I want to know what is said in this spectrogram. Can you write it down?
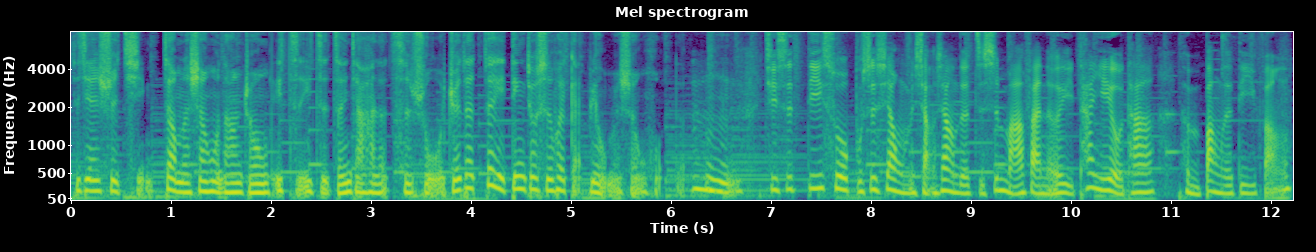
这件事情，在我们的生活当中一直一直增加它的次数，我觉得这一定就是会改变我们生活的。嗯，其实低塑不是像我们想象的只是麻烦而已，它也有它很棒的地方。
